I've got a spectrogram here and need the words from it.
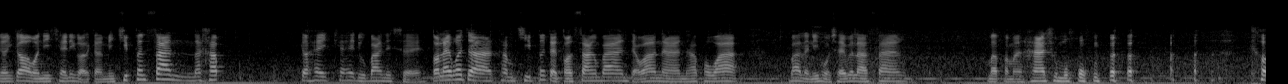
งั้นก็วันนี้แค่นี้ก่อนกันมีคลิปสั้นๆนะครับ ก็ให้แค่ให้ดูบ้านเฉยๆตอนแรกว่าจะทำคลิปตั้งแต่ตอนสร้างบ้านแต่ว่านานนะครับ เพราะว่าบ้านหลังนี้ผมใช้เวลาสร้างมาประมาณ 5 ชั่วโมงก็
